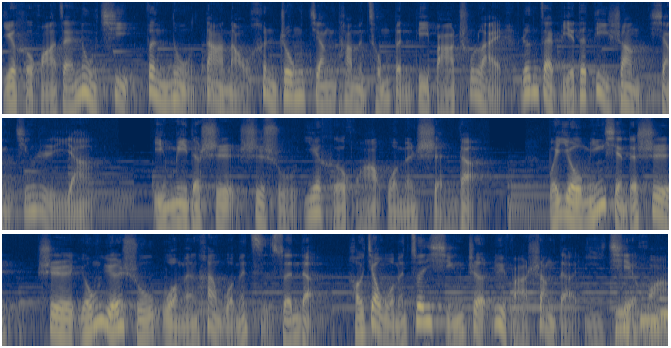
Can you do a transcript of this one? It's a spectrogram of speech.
耶和华在怒气、愤怒、大恼恨中，将他们从本地拔出来，扔在别的地上，像今日一样。隐秘的事是属耶和华我们神的，唯有明显的事是永远属我们和我们子孙的，好叫我们遵行这律法上的一切话。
